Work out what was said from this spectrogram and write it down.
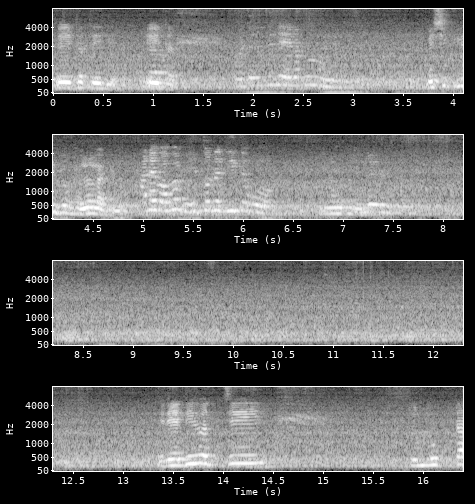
তো। এইটাতে হয়ে। বেশি ক্লিপ ভালো লাগে না। আরে বাবা ভেতরে দিয়ে দেবো। রেডি হচ্ছি। তো লুকটা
